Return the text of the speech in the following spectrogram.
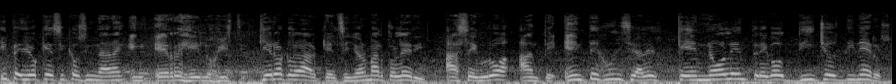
y pidió que se consignaran en RG Logistics. Quiero aclarar que el señor Martorelli aseguró ante entes judiciales que no le entregó dichos dineros.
